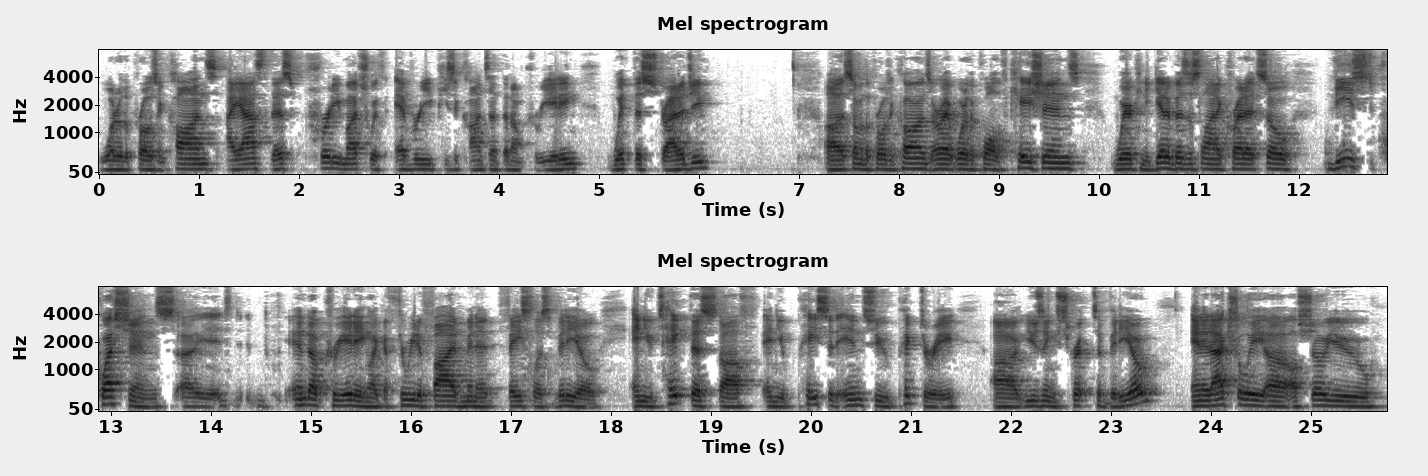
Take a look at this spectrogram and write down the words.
What are the pros and cons? I ask this pretty much with every piece of content that I'm creating with this strategy. Uh, some of the pros and cons. All right, what are the qualifications? Where can you get a business line of credit? So these questions uh, end up creating like a three to five minute faceless video. And you take this stuff and you paste it into Pictory uh, using script to video. And it actually, uh, I'll show you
